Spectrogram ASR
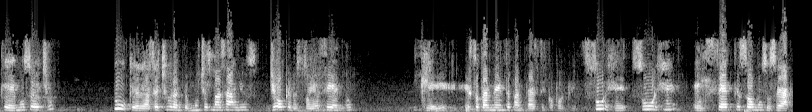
que hemos hecho, tú que lo has hecho durante muchos más años, yo que lo estoy haciendo, que es totalmente fantástico porque surge, surge el ser que somos, o sea,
